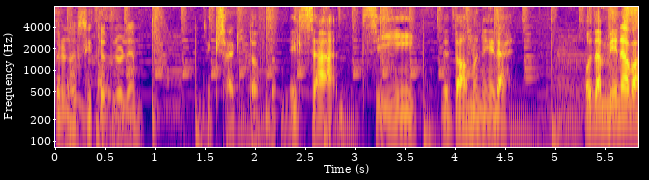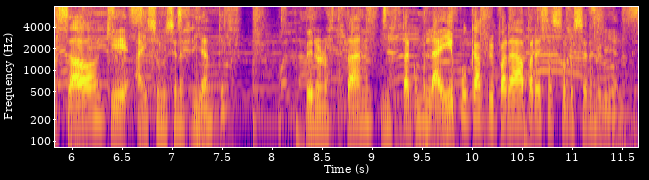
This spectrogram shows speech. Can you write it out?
pero no existe el problema. Exacto. Exacto. Sí, de todas maneras. O también ha pasado que hay soluciones brillantes, pero no están, no está como la época preparada para esas soluciones brillantes.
